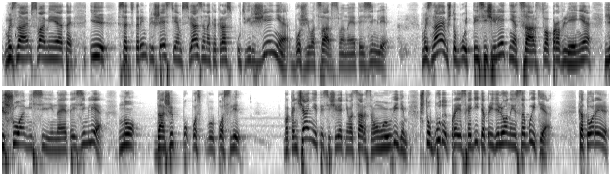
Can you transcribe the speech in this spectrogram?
мы знаем с вами это. И со вторым пришествием связано как раз утверждение Божьего Царства на этой земле – мы знаем, что будет тысячелетнее царство правления Иешуа Мессии на этой земле. Но даже после в окончании тысячелетнего царства мы увидим, что будут происходить определенные события, которые,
